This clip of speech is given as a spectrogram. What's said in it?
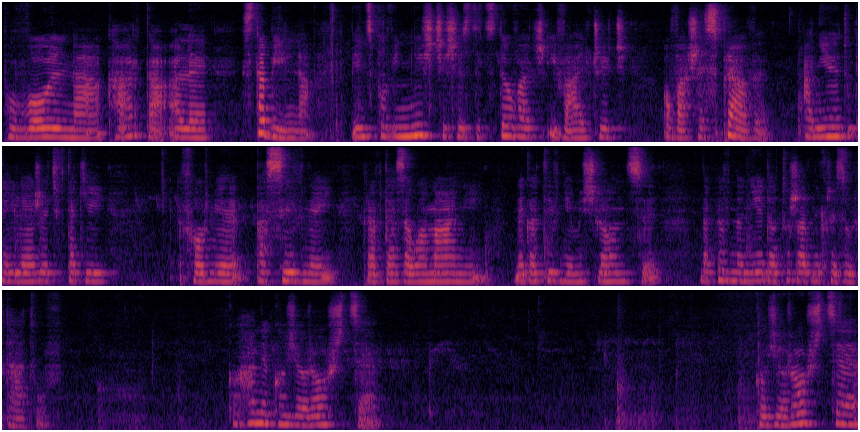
powolna karta, ale stabilna, więc powinniście się zdecydować i walczyć o Wasze sprawy, a nie tutaj leżeć w takiej formie pasywnej, prawda, załamani, negatywnie myślący. Na pewno nie da to żadnych rezultatów. Kochane koziorożce, koziorożce,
